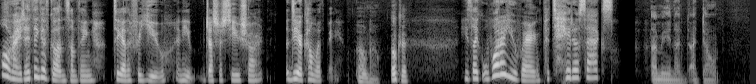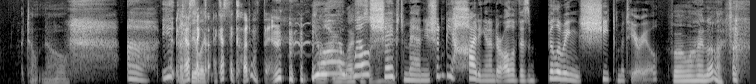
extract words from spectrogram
All right, I think I've gotten something together for you. And he gestures to you, Shar. Dear, come with me. Oh no. Okay. He's like, What are you wearing? Potato sacks? I mean, I, I don't, I don't know. Uh, you, I I guess they, like- I guess they could have been. you My- are a a well shaped man. You shouldn't be hiding it under all of this billowing sheet material. But why not?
